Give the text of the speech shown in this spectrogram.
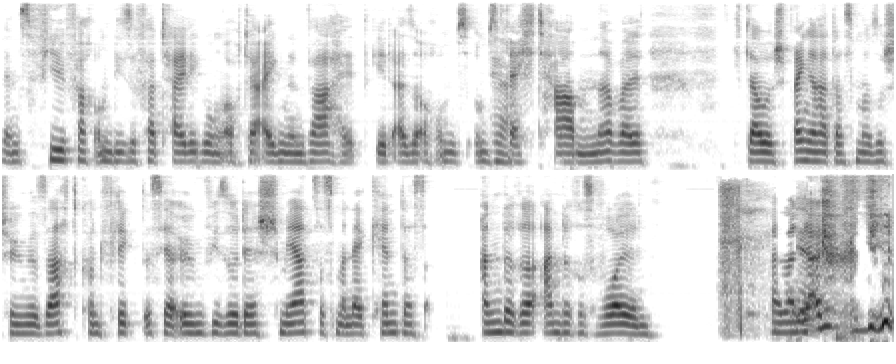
wenn es vielfach um diese Verteidigung auch der eigenen Wahrheit geht, also auch ums, ums ja. Recht haben, ne? weil ich glaube, Sprenger hat das mal so schön gesagt, Konflikt ist ja irgendwie so der Schmerz, dass man erkennt, dass andere anderes wollen. Weil man ja, ja irgendwie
